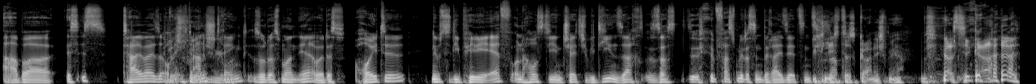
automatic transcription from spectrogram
aber es ist teilweise auch ich echt anstrengend, so dass man, ja, aber das heute nimmst du die PDF und haust die in ChatGPT und sagst, sagst fass mir das in drei Sätzen Ich lese zusammen. das gar nicht mehr. Ist egal.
